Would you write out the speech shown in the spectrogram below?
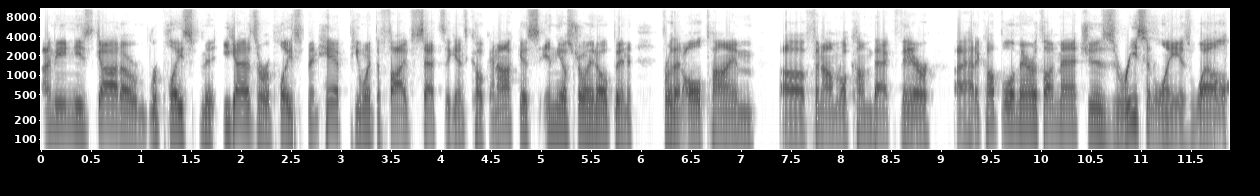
I mean, he's got a replacement. He got a replacement hip. He went to five sets against Kokkinakis in the Australian Open for that all-time uh, phenomenal comeback there uh, had a couple of marathon matches recently as well.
